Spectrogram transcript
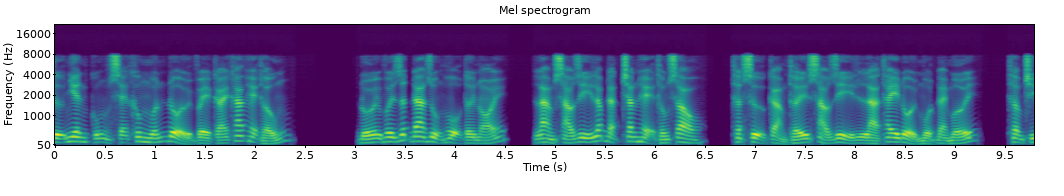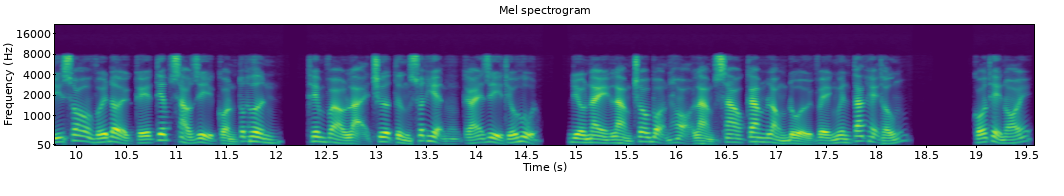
tự nhiên cũng sẽ không muốn đổi về cái khác hệ thống. Đối với rất đa dụng hộ tới nói, làm xáo gì lắp đặt chăn hệ thống sau, thật sự cảm thấy xáo gì là thay đổi một đài mới, thậm chí so với đời kế tiếp xáo gì còn tốt hơn, thêm vào lại chưa từng xuất hiện cái gì thiếu hụt, điều này làm cho bọn họ làm sao cam lòng đổi về nguyên tắc hệ thống. Có thể nói,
